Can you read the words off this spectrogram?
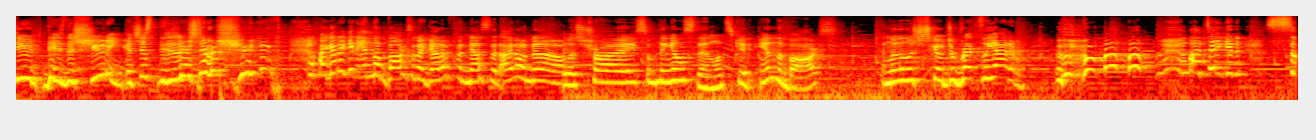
Dude, there's the shooting. It's just, there's no shooting. I gotta get in the box and I gotta finesse it. I don't know. Let's try something else then. Let's get in the box. And then let's just go directly at him. I'm taking so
